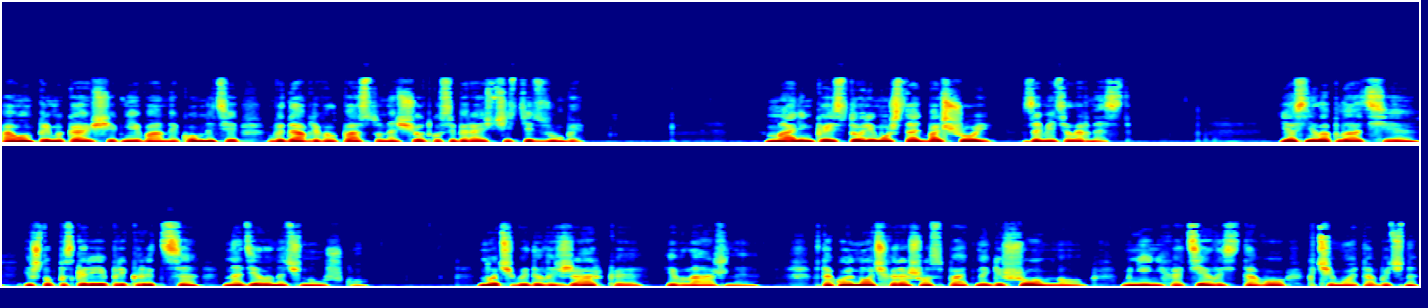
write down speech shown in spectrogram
а он в примыкающей к ней ванной комнате выдавливал пасту на щетку, собираясь чистить зубы. Маленькая история может стать большой, заметил Эрнест. Я сняла платье и, чтобы поскорее прикрыться, надела ночнушку. Ночь выдалась жаркая и влажная. В такую ночь хорошо спать нагишом, но мне не хотелось того, к чему это обычно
